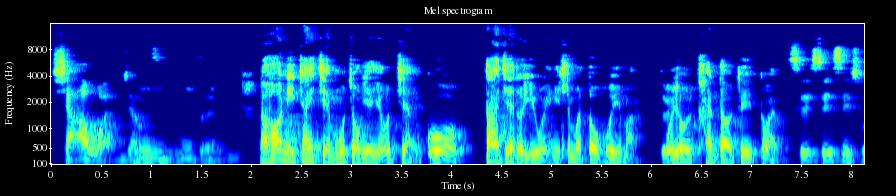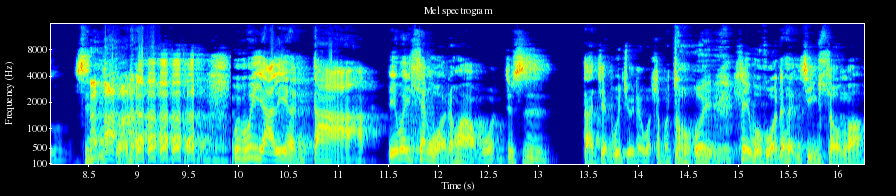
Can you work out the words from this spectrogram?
瞎玩这样子。嗯对，然后你在节目中也有讲过，大家都以为你什么都会嘛。对我有看到这一段，谁谁谁说的？是你说的，会不会压力很大啊？因为像我的话，我就是大家不会觉得我什么都会，所以我活得很轻松哦，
